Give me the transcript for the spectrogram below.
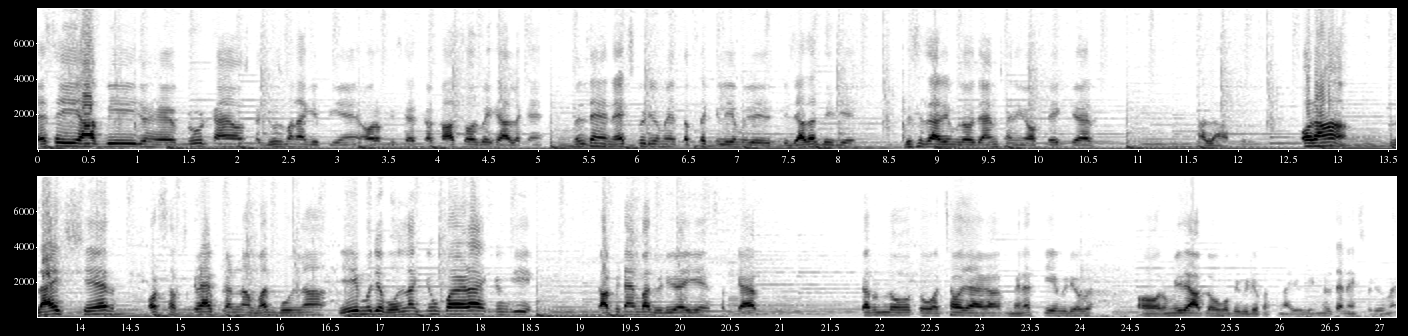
ऐसे ही आप भी जो है फ्रूट खाएँ उसका जूस बना के पिए और अपनी सेहत का खास तौर पे ख्याल रखें। मिलते हैं नेक्स्ट वीडियो में, तब तक के लिए मुझे इजाज़त दीजिए। This is Arim blogs I am signing off take care अल्लाह हाफिज। और हाँ लाइक शेयर और सब्सक्राइब करना मत भूलना। ये मुझे बोलना क्यों पड़ रहा है? क्योंकि काफ़ी टाइम बाद वीडियो आई है सब्सक्राइब कर लो तो अच्छा हो जाएगा, मेहनत की है वीडियो पे। और उम्मीद है आप लोगों को भी वीडियो पसंद आई होगी। मिलते हैं नेक्स्ट वीडियो में।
